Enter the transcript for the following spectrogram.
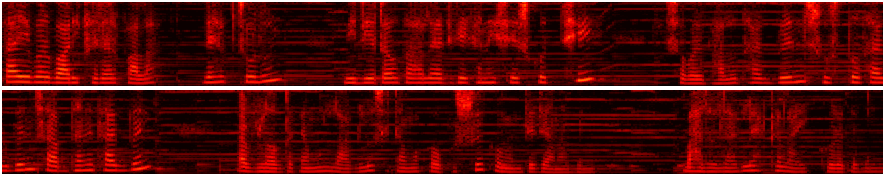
তাই এবার বাড়ি ফেরার পালা। যাই হোক, চলুন। ভিডিওটাও তাহলে আজকে এখানেই শেষ করছি। সবাই ভালো থাকবেন, সুস্থ থাকবেন, সাবধানে থাকবেন। আর ব্লগটা কেমন লাগল সেটা আমাকে অবশ্যই কমেন্টে জানাবেন। ভালো লাগলে একটা লাইক করে দেবেন।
